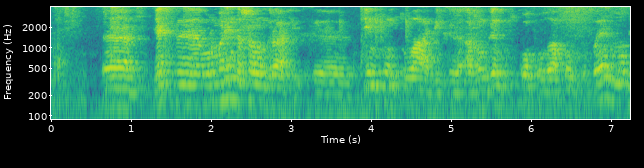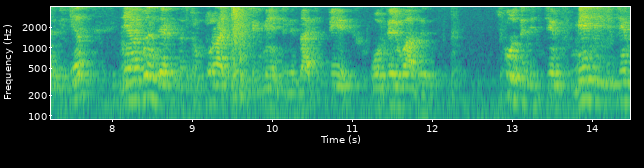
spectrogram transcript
uh, dacă urmărind așa un grafic uh, din punctul A, adică ajungând cu scopul la punctul B, în mod evident, neavând de structurate segmentele date pe o perioadă scurtă de timp, medie de timp,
